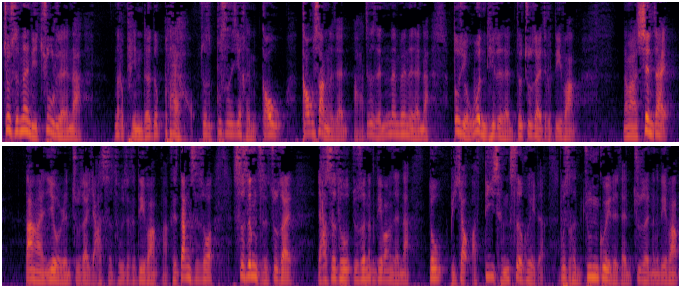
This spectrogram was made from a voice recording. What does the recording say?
就是那里住人呐，那个品德都不太好，就是不是一些很高高尚的人啊。这个人那边的人呢，都是有问题的人，都住在这个地方。那么现在当然也有人住在雅斯图这个地方啊。可是当时说私生子住在雅斯图，就说那个地方人呢，都比较啊低层社会的，不是很尊贵的人住在那个地方。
